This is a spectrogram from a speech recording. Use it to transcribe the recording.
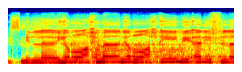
بسم الله الرحمن الرحيم ألف لام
